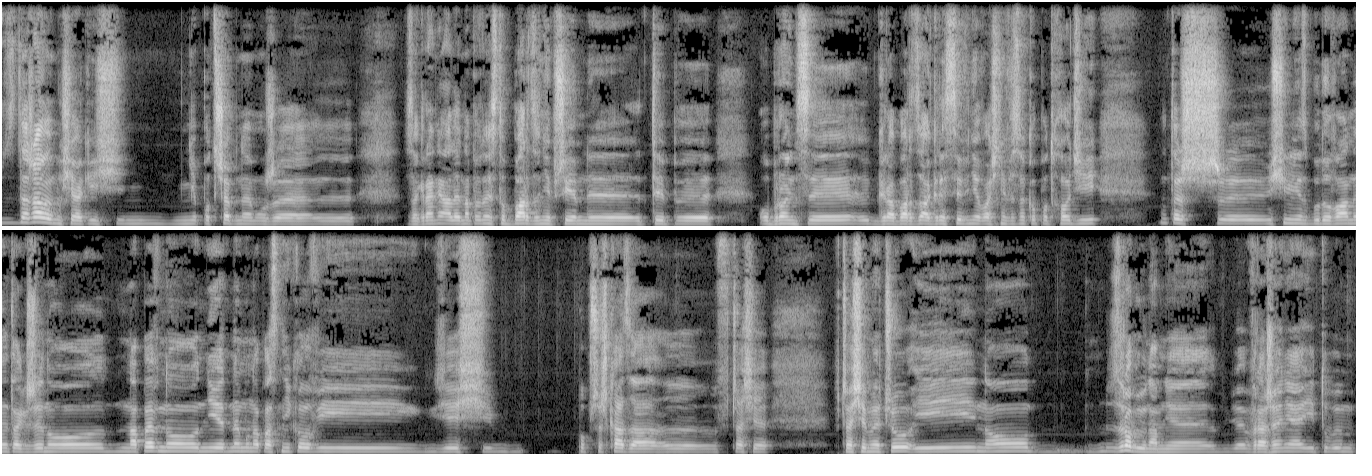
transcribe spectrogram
Y, zdarzały mu się jakieś niepotrzebne może zagrania, ale na pewno jest to bardzo nieprzyjemny typ obrońcy, gra bardzo agresywnie, właśnie wysoko podchodzi. No też y, silnie zbudowany, także no na pewno niejednemu napastnikowi gdzieś poprzeszkadza y, w czasie, w czasie meczu i no zrobił na mnie wrażenie i tu bym,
